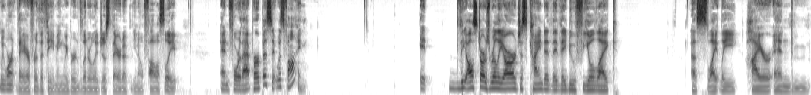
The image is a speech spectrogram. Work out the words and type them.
We weren't there for the theming. We were literally just there to, you know, fall asleep. And for that purpose, it was fine. It the All Stars really are just kind of they, they do feel like a slightly higher end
